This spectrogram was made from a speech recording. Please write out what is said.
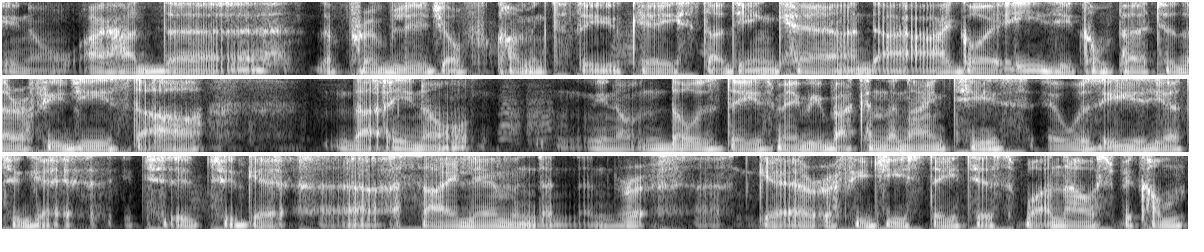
you know, I had the the privilege of coming to the UK, studying here, and I, I got it easy compared to the refugees that are that you know you know in those days maybe back in the 90s it was easier to get to, to get uh, asylum and and, and, re- and get a refugee status but now it's become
